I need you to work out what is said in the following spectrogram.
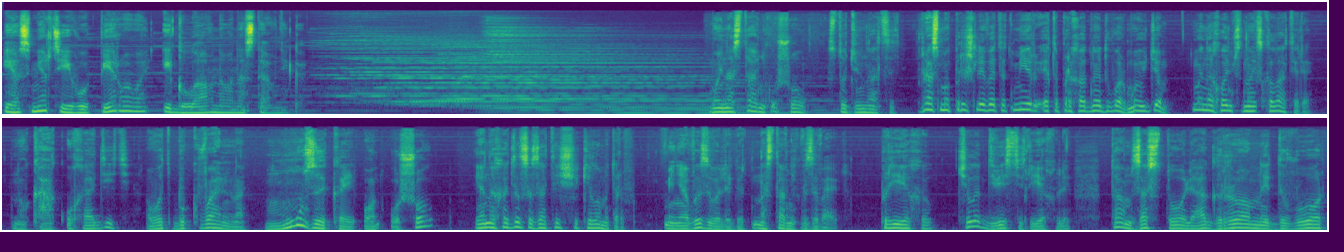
и о смерти его первого и главного наставника. Мой наставник ушел, 112. Раз мы пришли в этот мир, это проходной двор, мы уйдем. Мы находимся на эскалаторе. Но как уходить? А вот буквально музыкой он ушел. Я находился за тысячи километров. Меня вызвали, говорят, наставник вызывают. Приехал, человек 200 приехали. Там застолье, огромный двор,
